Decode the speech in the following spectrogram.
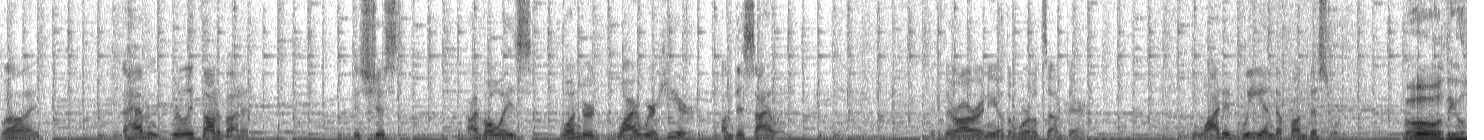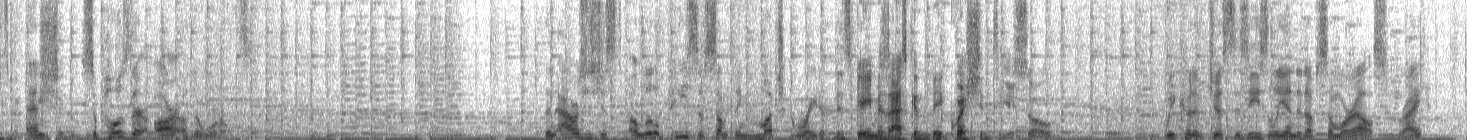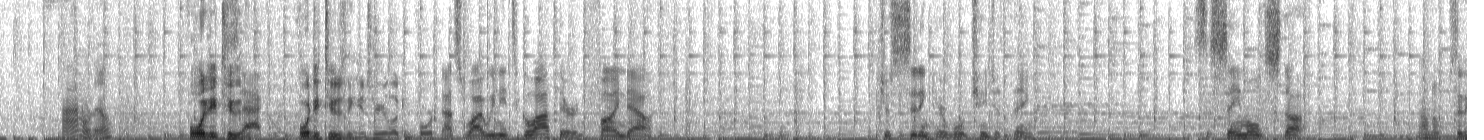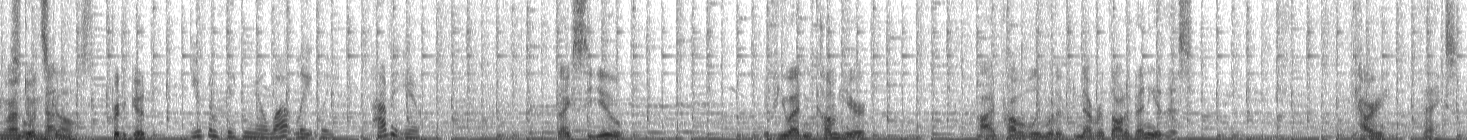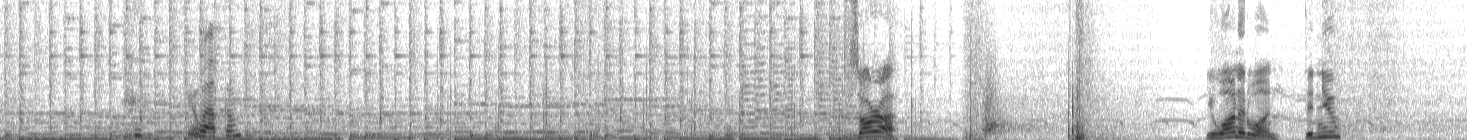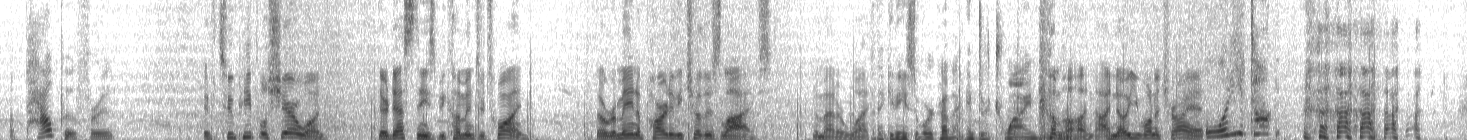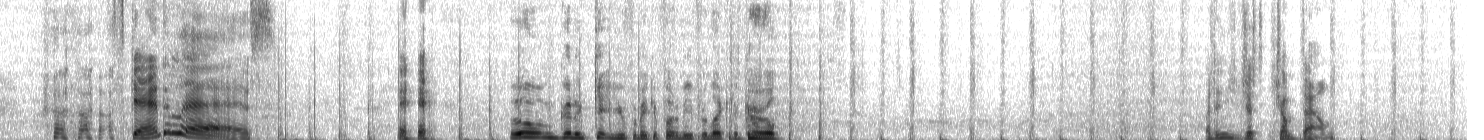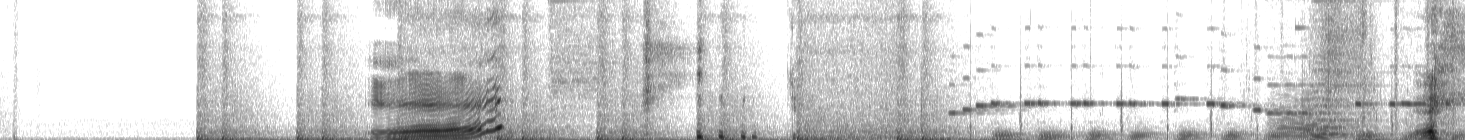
Well, I, I haven't really thought about it. It's just, I've always wondered why we're here on this island. If there are any other worlds out there, why did we end up on this one? oh, the ultimate And question. suppose there are other worlds. Then ours is just a little piece of something much greater. This game is asking the big question to you. So, we could have just as easily ended up somewhere else, right? I don't know. 42. Exactly. 42 is the answer you're looking for. That's why we need to go out there and find out. Just sitting here won't change a thing. It's the same old stuff. I don't know. Sitting around So doing let's nothing is pretty good. You've been thinking a lot lately, haven't you? Thanks to you. If you hadn't come here, I probably would have never thought of any of this. Kairi, thanks. You're welcome. Sora! You wanted one, didn't you? A Paopu fruit? If two people share one, their destinies become intertwined. They'll remain a part of each other's lives, no matter what. I think he needs to work on the intertwined. Come on, I know you want to try it. What are you talking? Scandalous! oh, I'm gonna get you for making fun of me for liking a girl. Why didn't you just jump down? Eh?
